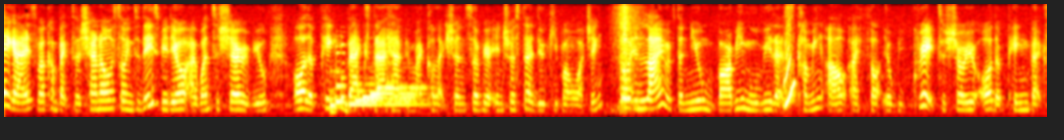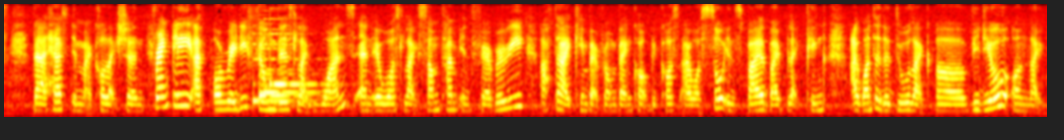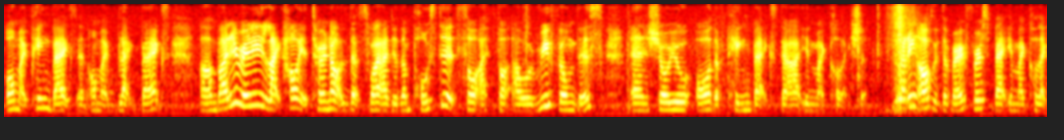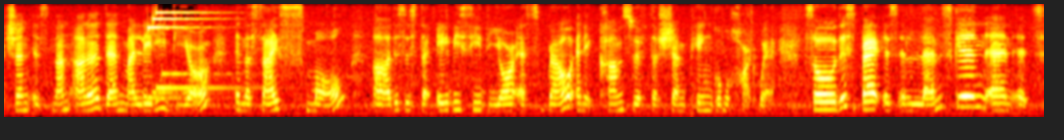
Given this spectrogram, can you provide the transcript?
Hey guys, welcome back to the channel. So in today's video, I want to share with you all the pink bags that I have in my collection. So if you're interested, do keep on watching. So in line with the new Barbie movie that's coming out, I thought it would be great to show you all the pink bags that I have in my collection. Frankly, I've already filmed this like once and it was like sometime in February after I came back from Bangkok because I was so inspired by Blackpink. I wanted to do like a video on like all my pink bags and all my black bags um, but I didn't really like how it turned out that's why I didn't post it so I thought I will refilm this and show you all the pink bags that are in my collection. Starting off with the very first bag in my collection is none other than my Lady Dior in the size small. Uh, this is the ABC Dior as well and it comes with the champagne gold hardware. So this bag is in lambskin and it's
